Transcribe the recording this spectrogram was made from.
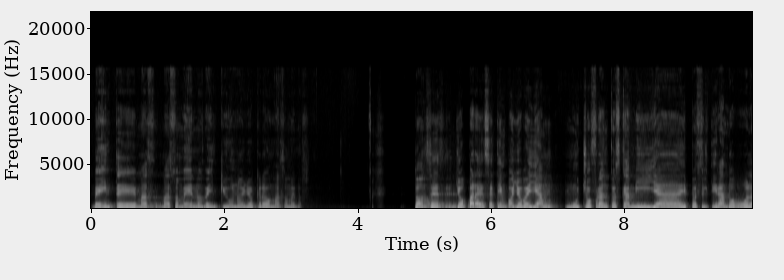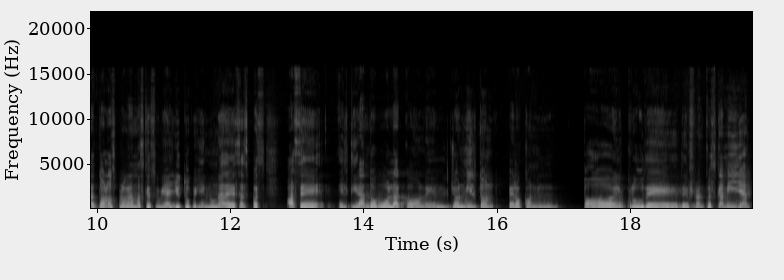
20 más, más o menos, 21 yo creo más o menos. Entonces, yo para ese tiempo yo veía mucho Franco Escamilla y pues el Tirando Bola, todos los programas que subía a YouTube y en una de esas pues hace el Tirando Bola con el John Milton, pero con todo el crew de, de Franco Escamilla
